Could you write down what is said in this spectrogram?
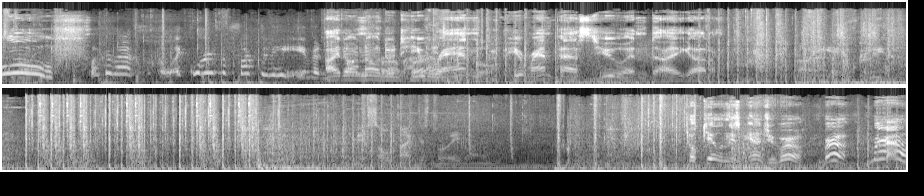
Oof! Look at that! Like, where the fuck did he even? I don't know, from? dude. He Alright. ran. He ran past you, and I got him. Oh, killing he's behind you, bro, bro, bro.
